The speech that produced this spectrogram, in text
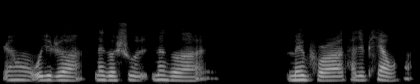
然后我就知道那个属那个媒婆儿他就骗我了。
